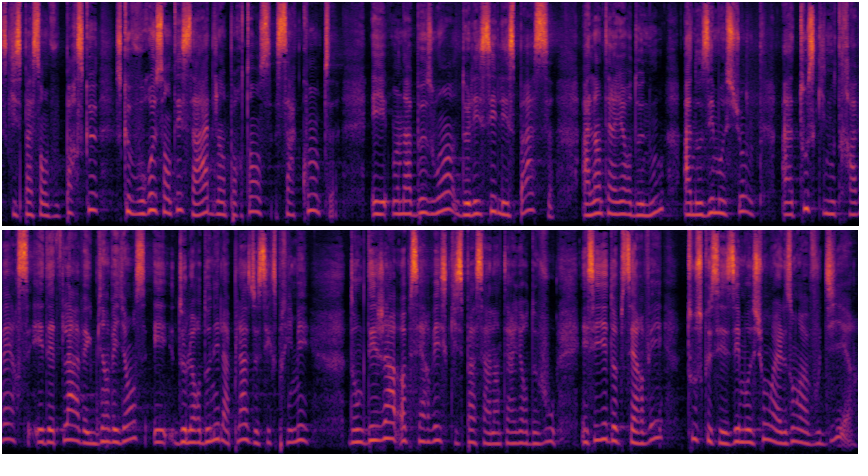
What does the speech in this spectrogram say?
ce qui se passe en vous. Parce que ce que vous ressentez, ça a de l'importance, ça compte. Et on a besoin de laisser l'espace à l'intérieur de nous, à nos émotions, à tout ce qui nous traverse, et d'être là avec bienveillance et de leur donner la place de s'exprimer. Donc déjà, observez ce qui se passe à l'intérieur de vous. Essayez d'observer tout ce que ces émotions, elles ont à vous dire.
